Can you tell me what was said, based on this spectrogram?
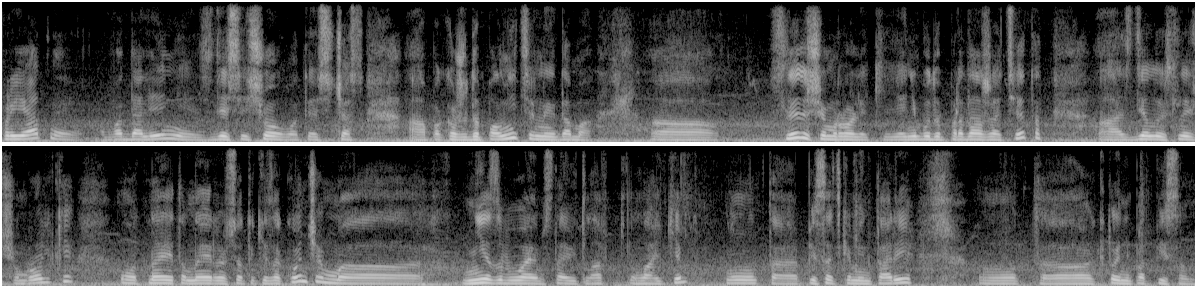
приятные в отдалении. Здесь еще, вот я сейчас а, покажу дополнительные дома. А, в следующем ролике, я не буду продолжать этот, а сделаю в следующем ролике. Вот на этом, наверное, все-таки закончим. А, не забываем ставить лайки, вот, а, писать комментарии. Вот, а, кто не подписан,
